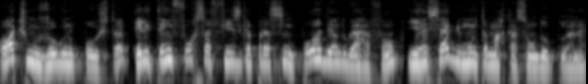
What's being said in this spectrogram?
ótimo jogo no post-up, ele tem força física para se impor dentro do garrafão e recebe muita marcação dupla, né?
